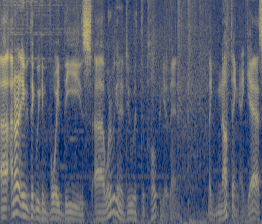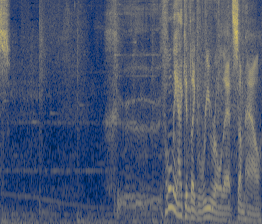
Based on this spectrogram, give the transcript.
uh, I don't even think we can void these. Uh, what are we going to do with Diplopia, then? Like, nothing, I guess. If only I could, like, re-roll that somehow.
